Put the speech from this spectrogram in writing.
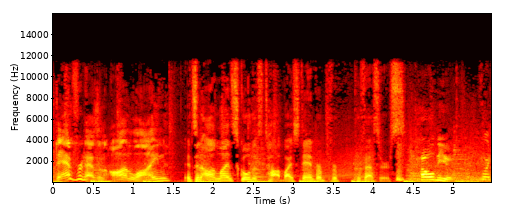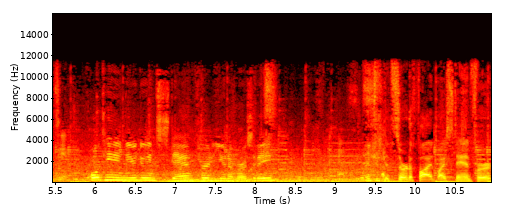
Stanford has an online? It's an online school that's taught by Stanford pr- professors. How old are you? 14. 14 and you're doing Stanford University? It's certified by Stanford.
